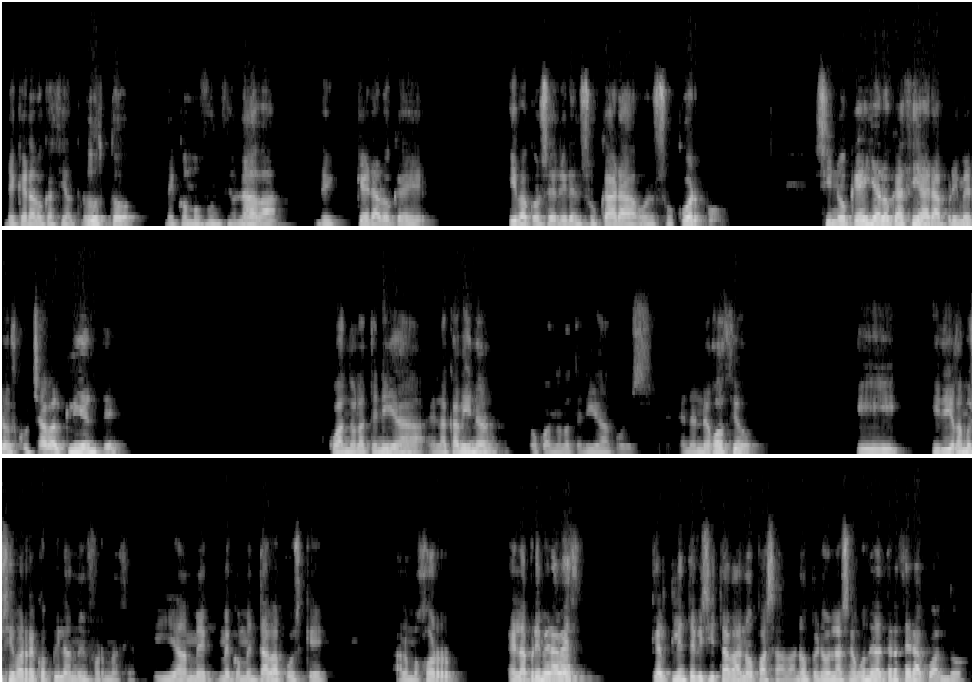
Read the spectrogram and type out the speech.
de qué era lo que hacía el producto, de cómo funcionaba, de qué era lo que iba a conseguir en su cara o en su cuerpo, sino que ella lo que hacía era primero escuchaba al cliente cuando la tenía en la cabina o cuando lo tenía pues en el negocio y, digamos iba recopilando información. Y ya me, me comentaba pues que a lo mejor en la primera vez que el cliente visitaba no pasaba, ¿no? Pero en la segunda y la tercera, cuando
